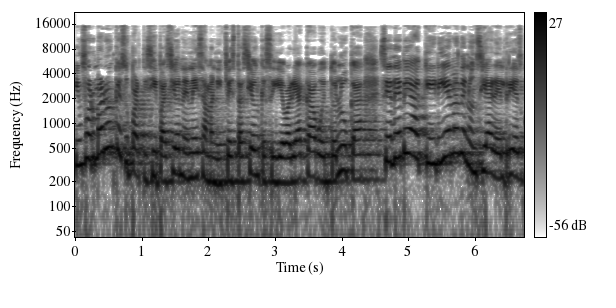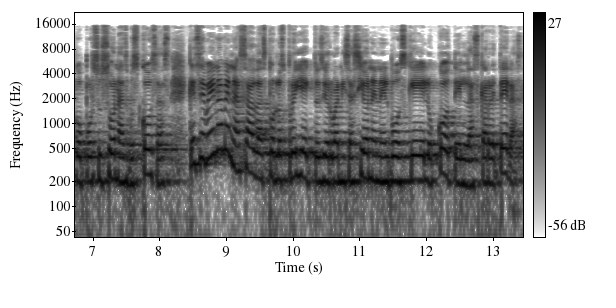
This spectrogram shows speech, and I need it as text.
informaron que su participación en esa manifestación que se llevaría a cabo en Toluca se debe a que irían a denunciar el riesgo por sus zonas boscosas, que se ven amenazadas por los proyectos de urbanización en el bosque El Ocote, en las carreteras.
